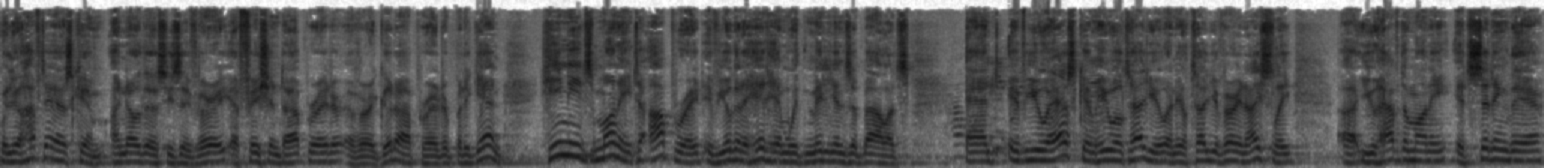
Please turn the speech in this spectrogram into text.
Well, you'll have to ask him. I know this. He's a very efficient operator, a very good operator. But again, he needs money to operate if you're going to hit him with millions of ballots. And if you ask him, he will tell you, and he'll tell you very nicely. Uh, you have the money. It's sitting there.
